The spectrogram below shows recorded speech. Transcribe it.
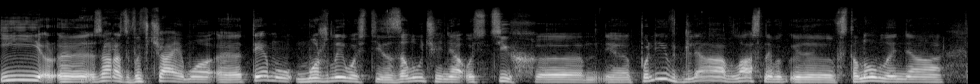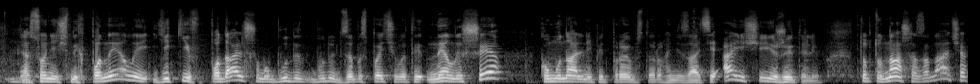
І е, зараз вивчаємо е, тему можливості залучення ось цих е, е, полів для власне е, встановлення е, сонячних панелей, які в подальшому буде, будуть забезпечувати не лише комунальні підприємства організації, а і ще й жителів. Тобто наша задача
